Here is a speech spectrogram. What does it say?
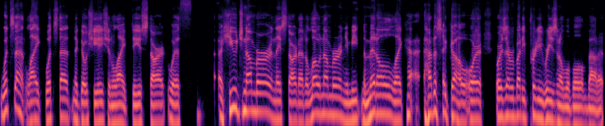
What's that like? What's that negotiation like? Do you start with a huge number and they start at a low number and you meet in the middle? Like how, how does it go? Or or is everybody pretty reasonable about it?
